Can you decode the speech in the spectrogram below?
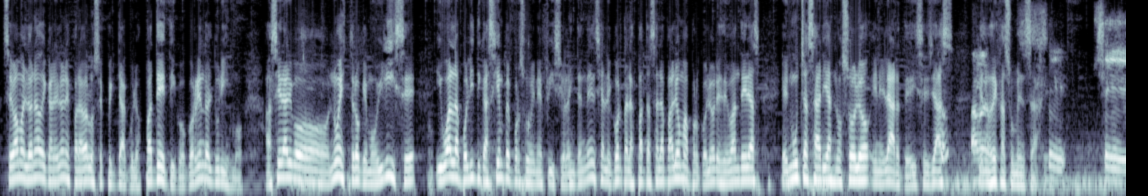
se va a Maldonado y Canelones para ver los espectáculos. Patético, corriendo al turismo. Hacer algo nuestro que movilice. Igual la política siempre por su beneficio. La intendencia le corta las patas a la paloma por colores de banderas en muchas áreas, no solo en el arte, dice Jazz, que nos deja su mensaje. Sí, sí,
